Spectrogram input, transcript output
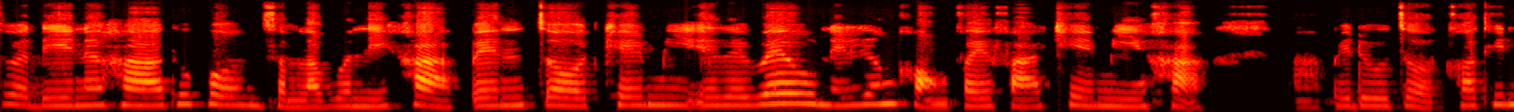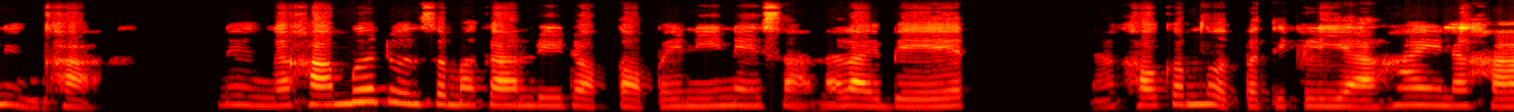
สวัสดีนะคะทุกคนสำหรับวันนี้ค่ะ เป็นโจทย์เคมีเอเลเวลในเรื่องของไฟฟ้าเคมีค่ะ ไปดูโจทย์ข้อที่ 1 ค่ะ 1. นะคะ เมื่อดุลสมการรีดอกต่อไปนี้ในสารละลายเบสนะเขากำหนดปฏิกิริยาให้นะคะ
